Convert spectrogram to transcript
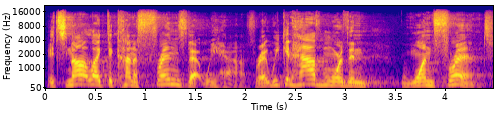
It's not like the kind of friends that we have, right? We can have more than one friend.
